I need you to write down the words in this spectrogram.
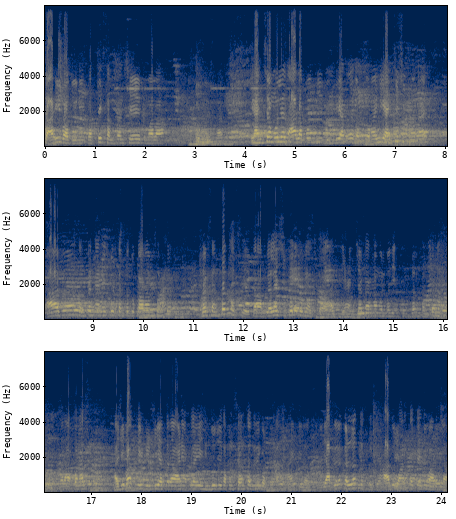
चारही बाजूनी प्रत्येक संतांचे तुम्हाला यांच्यामुळे आज आपण जी दिंडी यात्रा करतो. ना ही यांची शिकवण आहे. आज संत ज्ञानेश्वर संत तुकाराम संत जर संतच नसते तर आपल्याला शिकवलं कुठे असतं? आज ह्यांच्या कारणामुळे म्हणजे जर संत नसते तर आपण आज अजिबात ही दिंडी यात्रा आणि आपला हे हिंदू जे आपण सण साजरे करतो माहिती नाही केलं असतं. म्हणजे आपल्याला कळलंच नसतं की हा जो वारसा त्यांनी वाढवला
